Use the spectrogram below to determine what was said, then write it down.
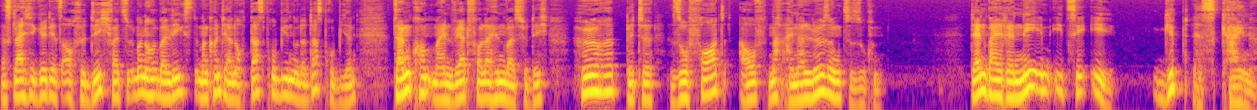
Das gleiche gilt jetzt auch für dich, falls du immer noch überlegst, man könnte ja noch das probieren oder das probieren, dann kommt mein wertvoller Hinweis für dich, höre bitte sofort auf, nach einer Lösung zu suchen. Denn bei René im ICE gibt es keine.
